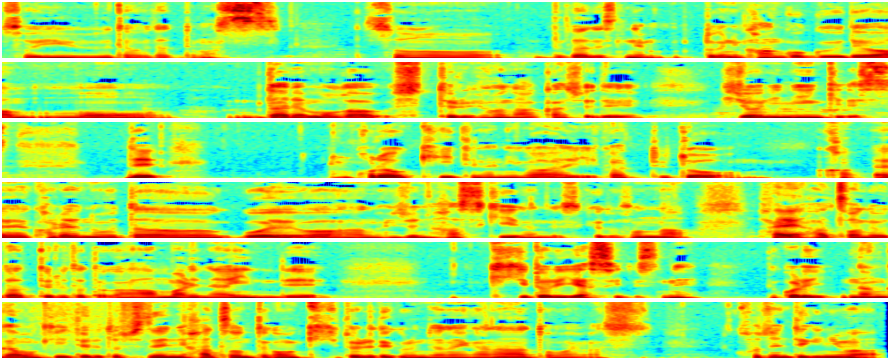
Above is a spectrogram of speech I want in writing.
そういう歌を歌ってます。そのがですね特に韓国ではもう誰もが知ってるような歌手で非常に人気です。でこれを聞いて何がいいかっていうとか、えー彼の歌声はあの非常にハスキーなんですけどそんな速い発音で歌ってる歌とかあんまりないんで聞き取りやすいですね。でこれ何回も聞いてると自然に発音とかも聞き取れてくるんじゃないかなと思います。個人的には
